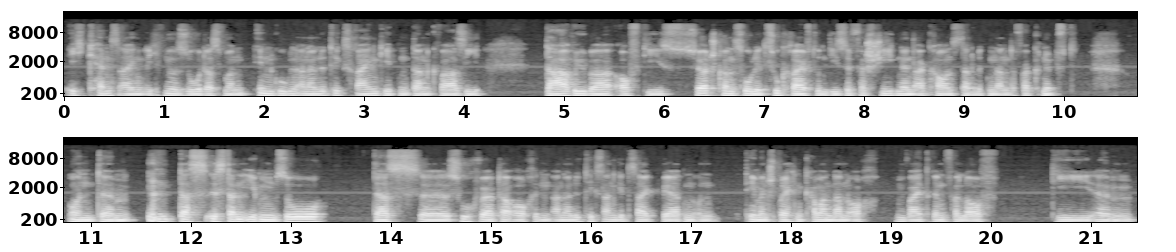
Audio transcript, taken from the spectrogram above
ich kenne es eigentlich nur so, dass man in Google Analytics reingeht und dann quasi darüber auf die Search-Konsole zugreift und diese verschiedenen Accounts dann miteinander verknüpft. Und ähm, das ist dann eben so, dass äh, Suchwörter auch in Analytics angezeigt werden und dementsprechend kann man dann auch im weiteren Verlauf die ähm,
